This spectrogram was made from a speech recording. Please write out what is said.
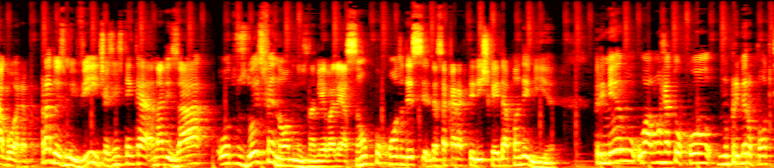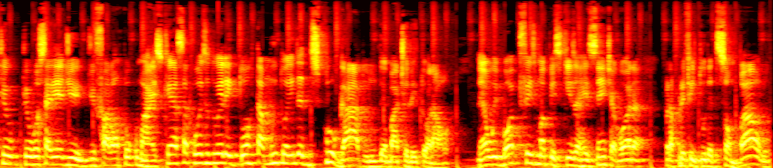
Agora, para 2020, a gente tem que analisar outros dois fenômenos, na minha avaliação, por conta desse, dessa característica aí da pandemia. Primeiro, o Alon já tocou no primeiro ponto que eu, que eu gostaria de, de falar um pouco mais, que é essa coisa do eleitor estar tá muito ainda desplugado do debate eleitoral. Né? O Ibope fez uma pesquisa recente agora para a Prefeitura de São Paulo,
